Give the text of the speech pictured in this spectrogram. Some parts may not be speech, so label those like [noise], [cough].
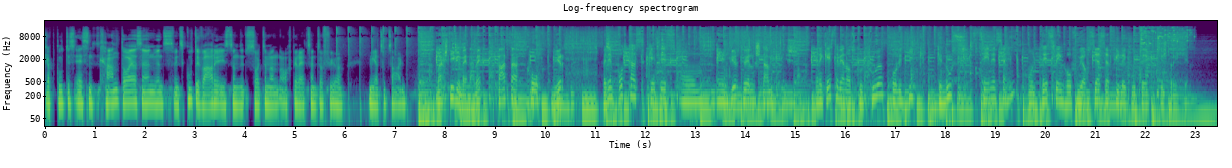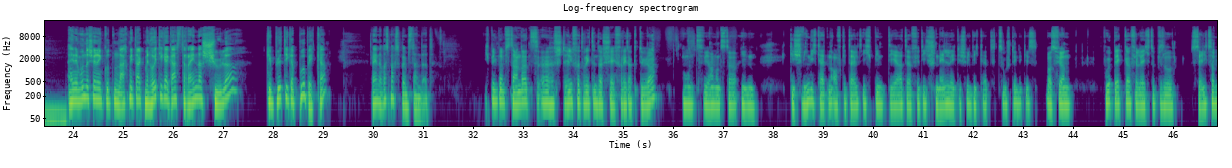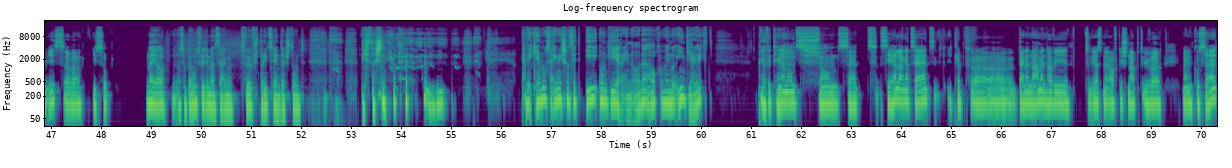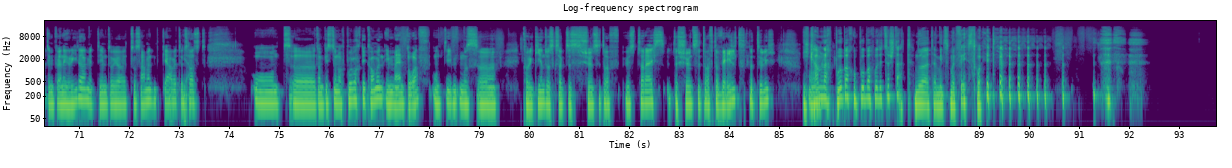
glaube, gutes Essen kann teuer sein. Wenn es gute Ware ist, dann sollte man auch bereit sein, dafür mehr zu zahlen. Max Stiegel, mein Name. Vater, Koch, Wirt. Bei dem Podcast geht es um einen virtuellen Stammtisch. Meine Gäste werden aus Kultur, Politik, Genuss, Szene sein und deswegen hoffen wir auf sehr, sehr viele gute Gespräche. Einen wunderschönen guten Nachmittag. Mein heutiger Gast Rainer Schüler, gebürtiger Burbecker. Rainer, was machst du beim Standard? Ich bin beim Standard äh, stellvertretender Chefredakteur und wir haben uns da in Geschwindigkeiten aufgeteilt. Ich bin der, der für die schnelle Geschwindigkeit zuständig ist. Was für einen Burbäcker vielleicht ein bisschen seltsam ist, aber ist so. Naja, also bei uns würde man sagen, zwölf Spritzer in der Stunde. [laughs] Bist du schnell. Mhm. [laughs] Ja, wir kennen uns eigentlich schon seit eh und je rein, oder? Auch wenn nur indirekt. Ja, wir kennen uns schon seit sehr langer Zeit. Ich glaube, äh, deinen Namen habe ich zum ersten Mal aufgeschnappt über meinen Cousin, den Bernie Rieder, mit dem du ja zusammengearbeitet ja. hast. Und äh, dann bist du nach Burbach gekommen, in mein Dorf. Und ich muss äh, korrigieren, du hast gesagt, das schönste Dorf Österreichs, das schönste Dorf der Welt natürlich. Ich kam und, nach Burbach und Burbach wurde zur Stadt, nur damit es mal [laughs] festhält.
